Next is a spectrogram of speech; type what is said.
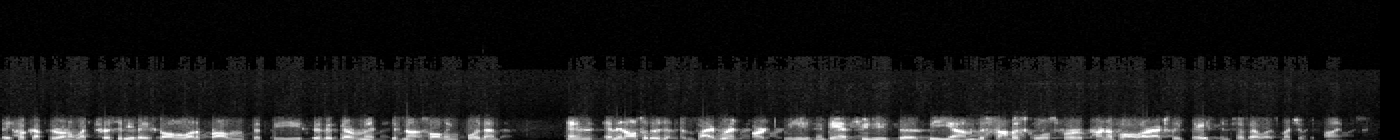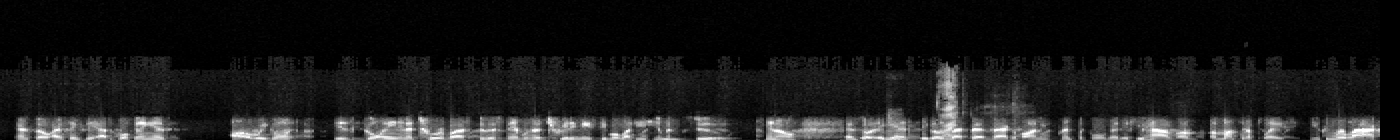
they hook up their own electricity. They solve a lot of problems that the civic government is not solving for them. And and then also there's vibrant art communities and dance communities. The the um, the samba schools for Carnival are actually based in favelas much of the time. And so I think the ethical thing is, are we going is going in a tour bus through this neighborhood, treating these people like a human zoo? You know. And so again, mm, it goes right. back to that vagabonding principle that if you have a, a month in a place, you can relax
